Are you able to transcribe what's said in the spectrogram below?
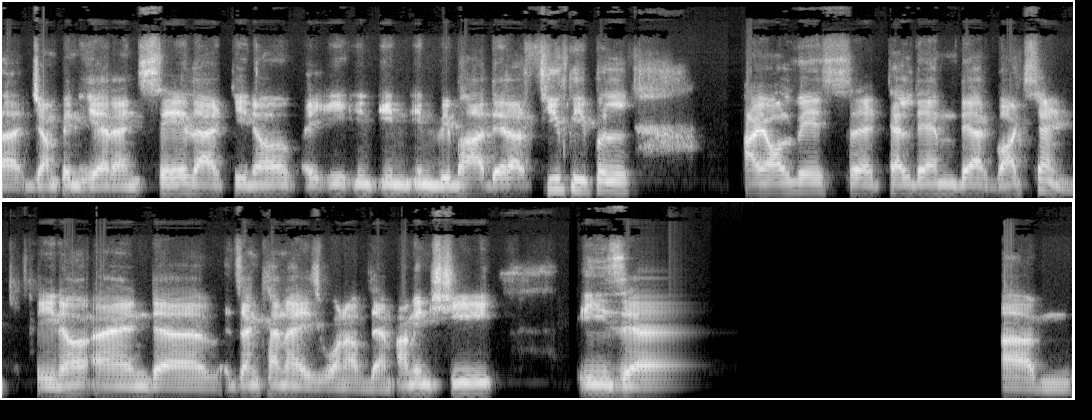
uh, jump in here and say that you know in in in Vibha there are few people. I always uh, tell them they are God sent, you know, and uh, Zankana is one of them. I mean, she is. Um,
